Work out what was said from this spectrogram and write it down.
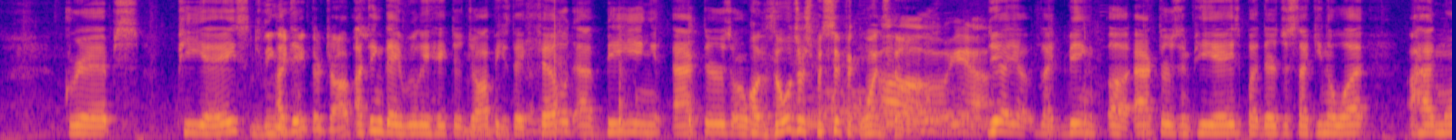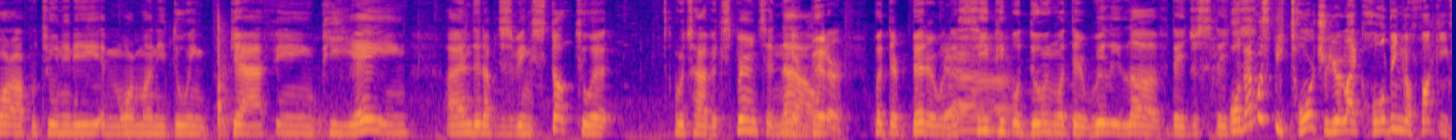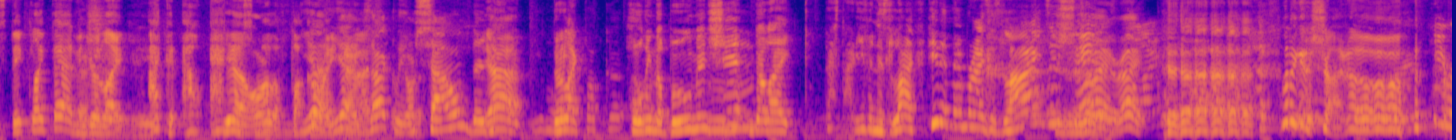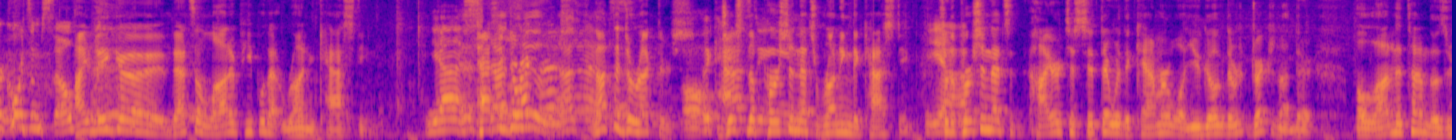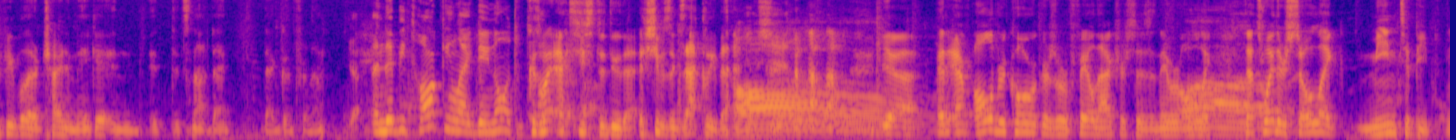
grips, PAs. You think I they hate their jobs? I think they really hate their job because they failed at being actors or. Oh, those are specific ones though. Oh yeah. yeah, yeah, like being uh, actors and PAs, but they're just like, you know what? I had more opportunity and more money doing gaffing, PAing. I ended up just being stuck to it, which I've experienced it now. They're bitter. But they're bitter when they see people doing what they really love. They just they. Oh, just, that must be torture. You're like holding a fucking stick like that, and you're like, I could out act yeah, this or motherfucker yeah, right yeah, now. exactly. Or sound. They're Yeah, just like, they're like holding the boom and shit. And they're like, that's not even his line. He didn't memorize his lines and shit. Right, right. Let me get a shot. Oh. He records himself. I think uh, that's a lot of people that run casting. Yes. Casting directors? that's- Not the directors. The Just the person that's running the casting. Yeah. So the person that's hired to sit there with the camera while you go, the director's not there. a lot of the time those are people that are trying to make it and it, it's not that that good for them. Yeah. And they'd be talking like they know what to Because my ex used to do that, and she was exactly that. Oh. yeah, and ev- all of her coworkers were failed actresses, and they were all like, "That's why they're so like mean to people."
